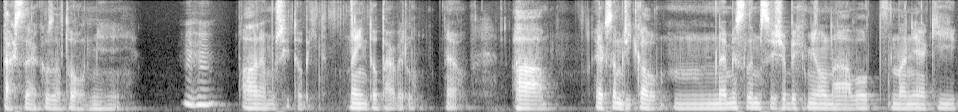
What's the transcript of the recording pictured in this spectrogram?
tak se jako za to odmění. Mm-hmm. Ale nemusí to být. Není to pravidlo. Jo. A jak jsem říkal, mm, nemyslím si, že bych měl návod na nějaký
